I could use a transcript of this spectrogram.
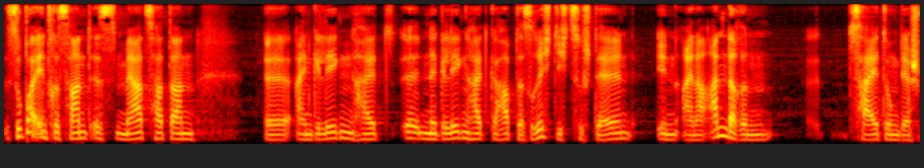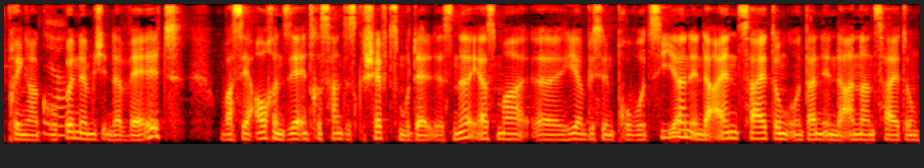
super interessant ist, Merz hat dann äh, eine, Gelegenheit, äh, eine Gelegenheit gehabt, das richtig zu stellen in einer anderen Zeitung der Springer-Gruppe, Ja. nämlich in der Welt, was ja auch ein sehr interessantes Geschäftsmodell ist. Ne? Erstmal äh, hier ein bisschen provozieren in der einen Zeitung und dann in der anderen Zeitung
